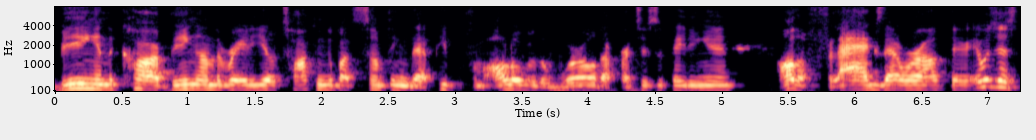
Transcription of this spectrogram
being in the car, being on the radio, talking about something that people from all over the world are participating in, all the flags that were out there. It was just,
